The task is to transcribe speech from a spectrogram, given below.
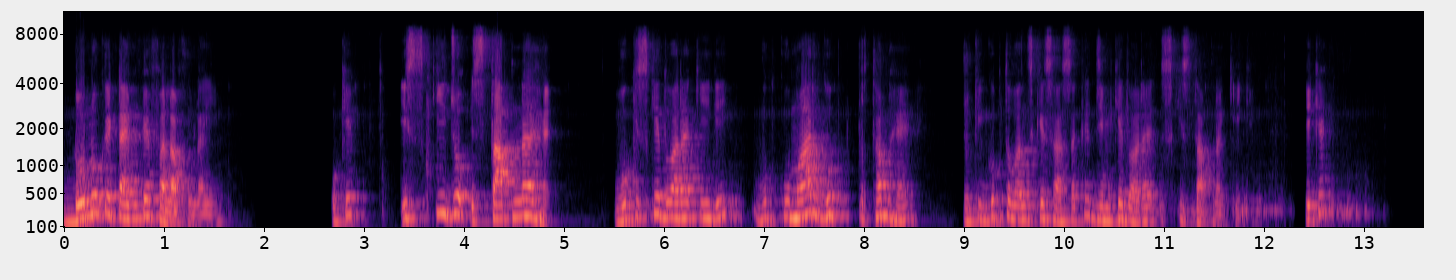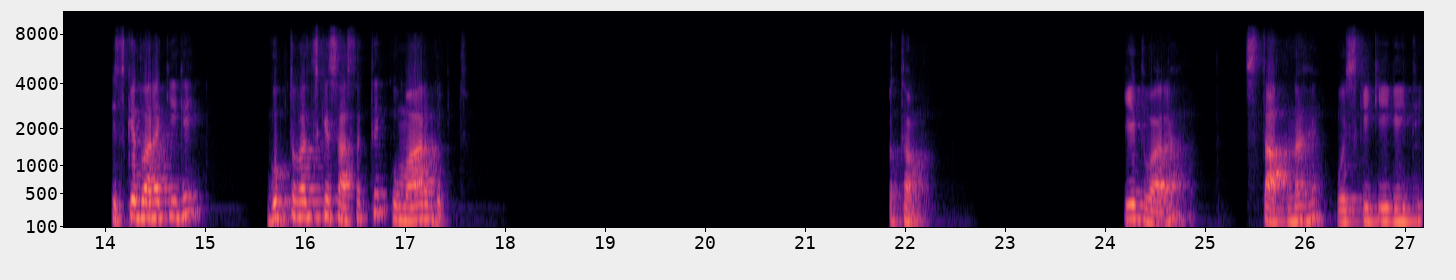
दोनों के टाइम पे फला फुलाई ओके? इसकी जो स्थापना है, वो किसके द्वारा की गई? वो कुमार गुप्त प्रथम है जो कि गुप्त वंश के शासक है, जिनके द्वारा इसकी स्थापना की गई। ठीक है? इसके द्वारा की गई? गुप्त वंश के शासक थे कुमार गुप्त। प्रथम, के द्वारा स्थापना है, वो इसकी की गई थी।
